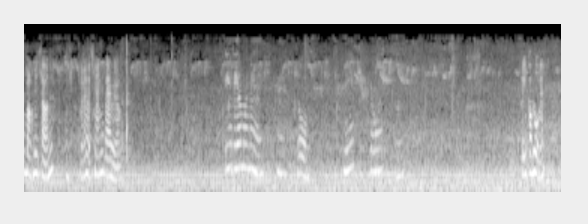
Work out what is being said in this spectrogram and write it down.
Thank you.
